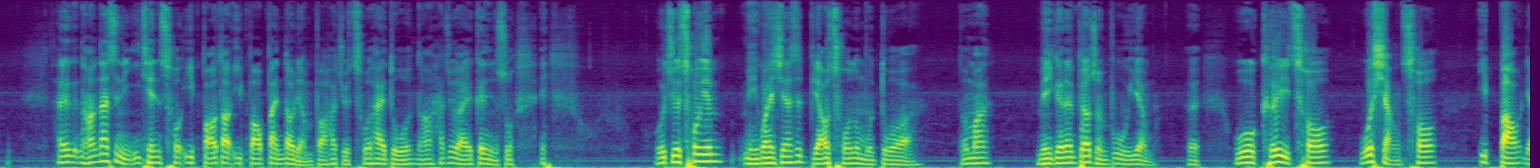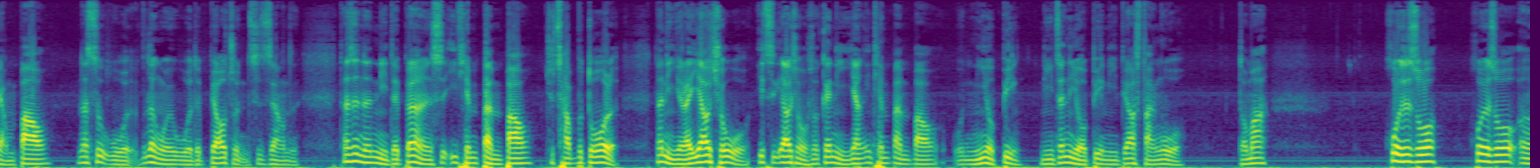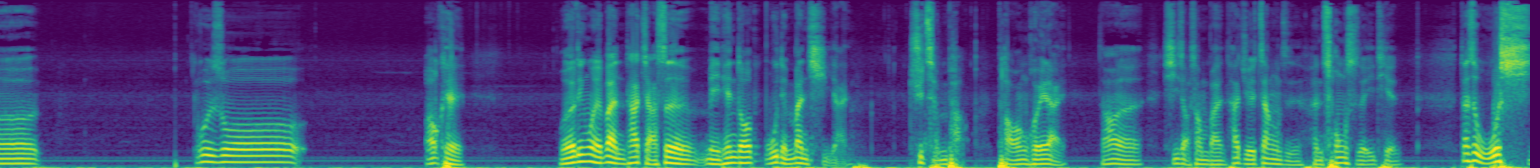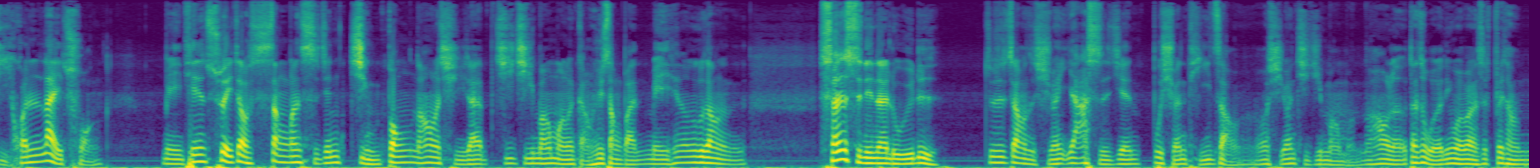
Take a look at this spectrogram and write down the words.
还有，然后，但是你一天抽一包到一包半到两包，他觉得抽太多，然后他就来跟你说：“哎，我觉得抽烟没关系，但是不要抽那么多啊，懂吗？每个人标准不一样嘛。对，我可以抽，我想抽一包两包，那是我认为我的标准是这样子。但是呢，你的标准是一天半包就差不多了。那你来要求我，一直要求我说跟你一样一天半包，我你有病，你真的有病，你不要烦我，懂吗？或者是说。”或者说，呃，或者说，OK，我的另外一半，他假设每天都五点半起来去晨跑，跑完回来，然后呢洗澡上班，他觉得这样子很充实的一天。但是我喜欢赖床，每天睡觉，上班时间紧绷，然后呢起来急急忙忙的赶去上班，每天都这样，三十年来如一日。就是这样子，喜欢压时间，不喜欢提早，然后喜欢急急忙忙。然后呢，但是我的另外一半是非常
